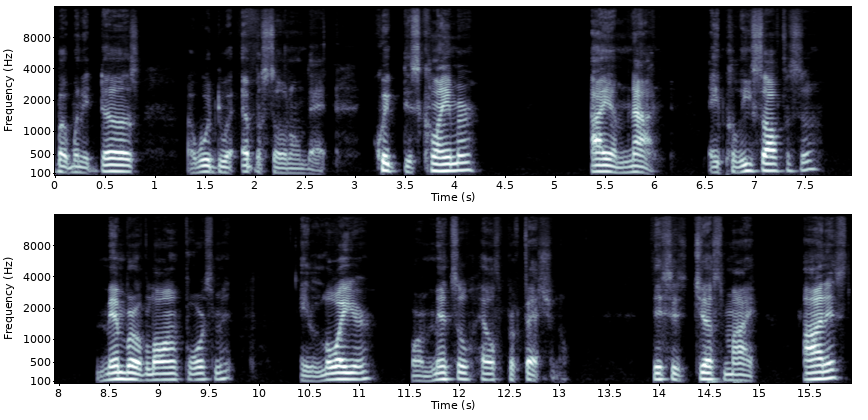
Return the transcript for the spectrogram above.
but when it does, I will do an episode on that. Quick disclaimer I am not a police officer, member of law enforcement, a lawyer, or mental health professional. This is just my honest,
